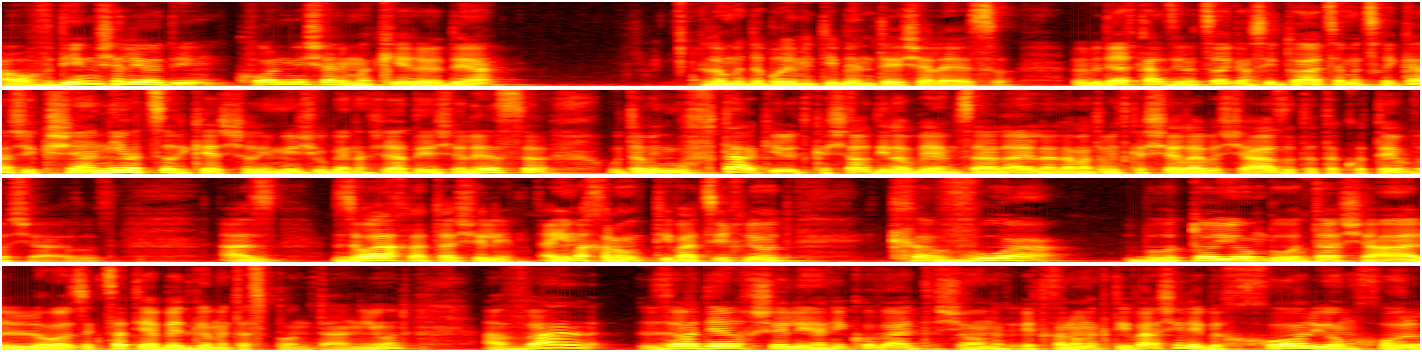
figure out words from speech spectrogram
העובדים שלי יודעים, כל מי שאני מכיר יודע לא מדברים איתי בין 9 ל-10. ובדרך כלל זה יוצר גם סיטואציה מצחיקה, שכשאני יוצר קשר עם מישהו בין השעה 9 ל-10, הוא תמיד מופתע, כאילו התקשרתי אליו באמצע הלילה, למה אתה מתקשר אליי בשעה הזאת, אתה כותב בשעה הזאת. אז זו ההחלטה שלי. האם החלון כתיבה צריך להיות קבוע באותו יום, באותה שעה, לא, זה קצת יאבד גם את הספונטניות, אבל זו הדרך שלי, אני קובע את, השעון, את חלון הכתיבה שלי בכל יום חול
